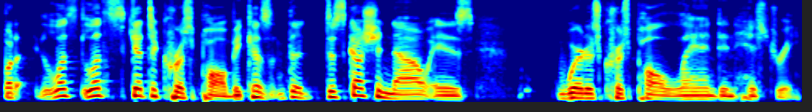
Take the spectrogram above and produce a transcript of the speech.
but let's let's get to Chris Paul because the discussion now is where does Chris Paul land in history?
